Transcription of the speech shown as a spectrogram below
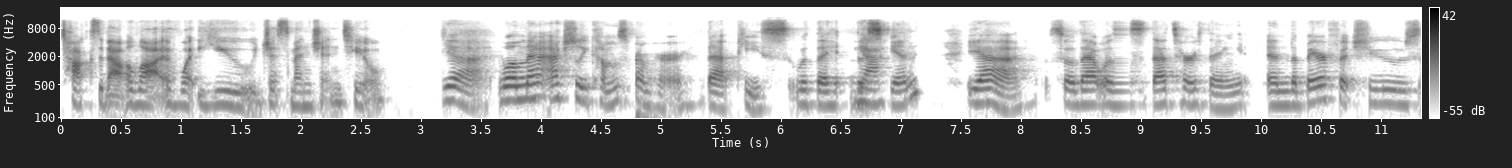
talks about a lot of what you just mentioned too. Yeah. Well, and that actually comes from her, that piece with the, the yeah. skin yeah so that was that's her thing and the barefoot shoes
